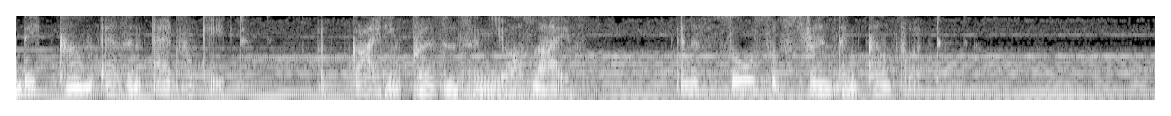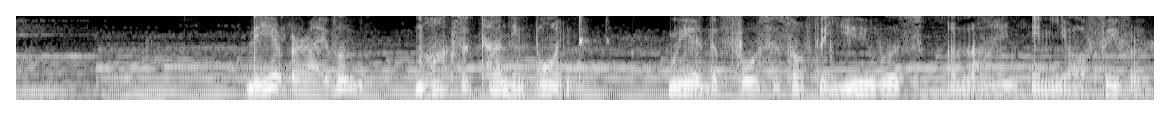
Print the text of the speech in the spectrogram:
They come as an advocate, a guiding presence in your life, and a source of strength and comfort. Their arrival marks a turning point where the forces of the universe align in your favor.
